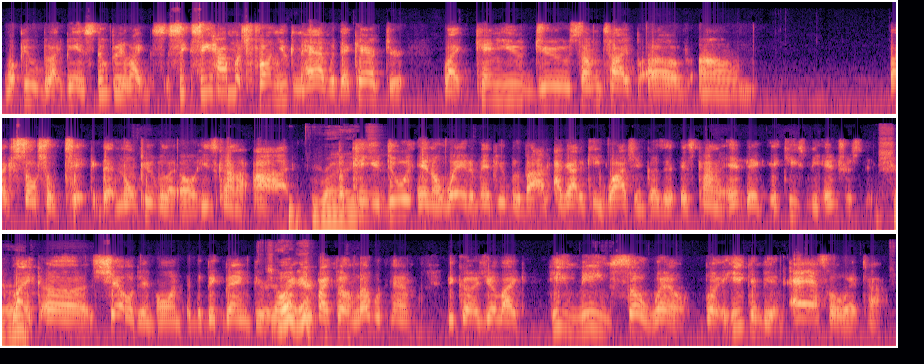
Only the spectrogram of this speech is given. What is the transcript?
what people be like being stupid. Like see, see how much fun you can have with that character. Like, can you do some type of um, like social tick that no people be like, oh, he's kind of odd. Right. But can you do it in a way to make people? But I, I got to keep watching because it, it's kind of it, it, it keeps me interested. Sure. Like uh, Sheldon on The Big Bang Theory. Oh, right? yeah. Everybody fell in love with him because you're like he means so well, but he can be an asshole at times.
